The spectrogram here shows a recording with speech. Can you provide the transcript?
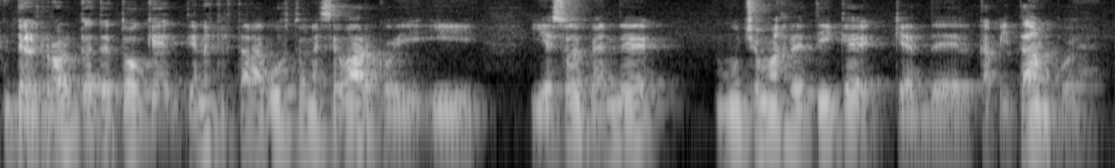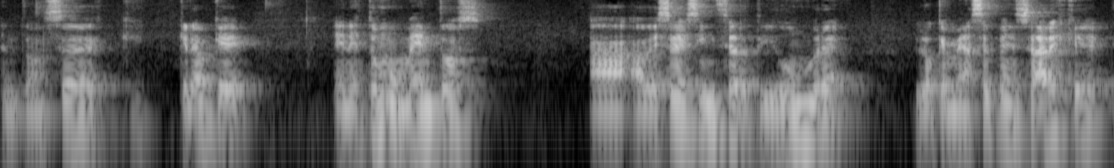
del rol que te toque, tienes que estar a gusto en ese barco y, y, eso depende mucho más de ti que, que del capitán, pues. Entonces, creo que en estos momentos a, a veces es incertidumbre lo que me hace pensar es que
